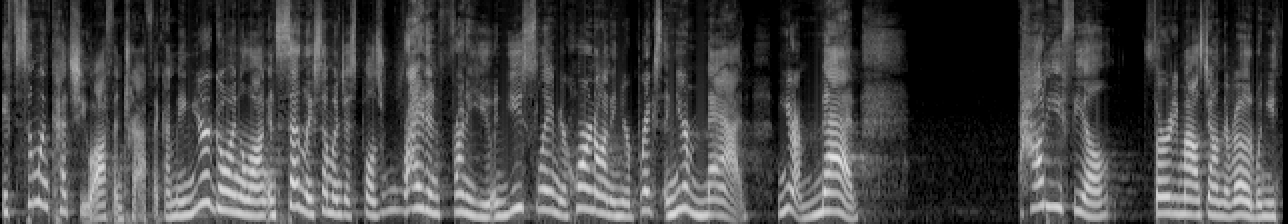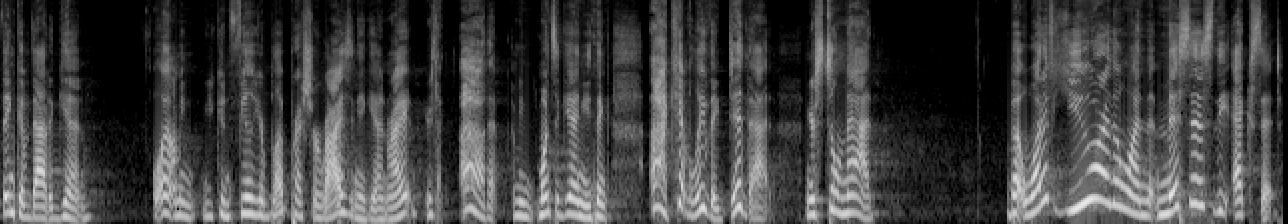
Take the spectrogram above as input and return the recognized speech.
If someone cuts you off in traffic, I mean, you're going along and suddenly someone just pulls right in front of you and you slam your horn on and your brakes and you're mad. You're mad. How do you feel 30 miles down the road when you think of that again? Well, I mean, you can feel your blood pressure rising again, right? You're like, oh, that, I mean, once again, you think, oh, I can't believe they did that. And you're still mad. But what if you are the one that misses the exit?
